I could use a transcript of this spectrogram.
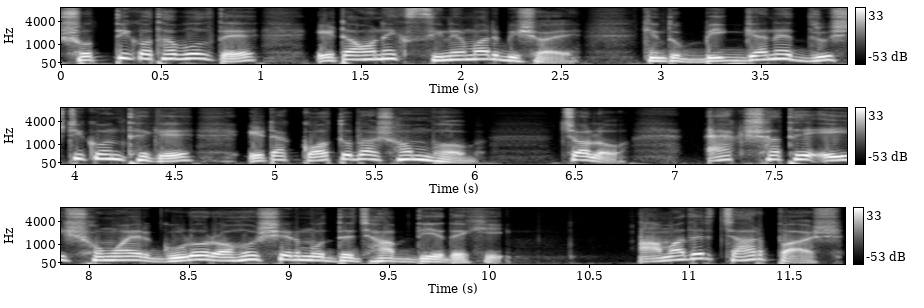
সত্যি কথা বলতে, এটা অনেক সিনেমার বিষয়, কিন্তু বিজ্ঞানের দৃষ্টিকোণ থেকে এটা কতটা সম্ভব? চলো, একসাথে এই সময়ের গুড়ো রহস্যের মধ্যে ঝাঁপ দিয়ে দেখি। আমাদের চারপাশ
